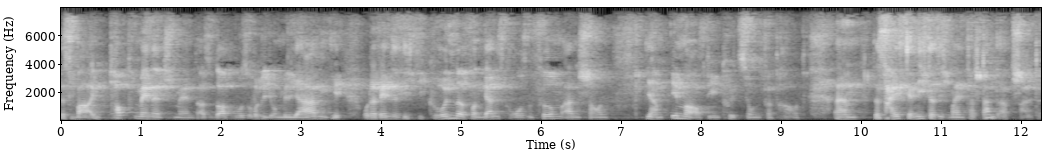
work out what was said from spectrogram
es war im Top-Management, also dort, wo es wirklich um Milliarden geht, oder wenn Sie sich die Gründer von ganz großen Firmen anschauen, die haben immer auf die Intuition vertraut. Ähm, das heißt ja nicht, dass ich meinen Verstand abschalte.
